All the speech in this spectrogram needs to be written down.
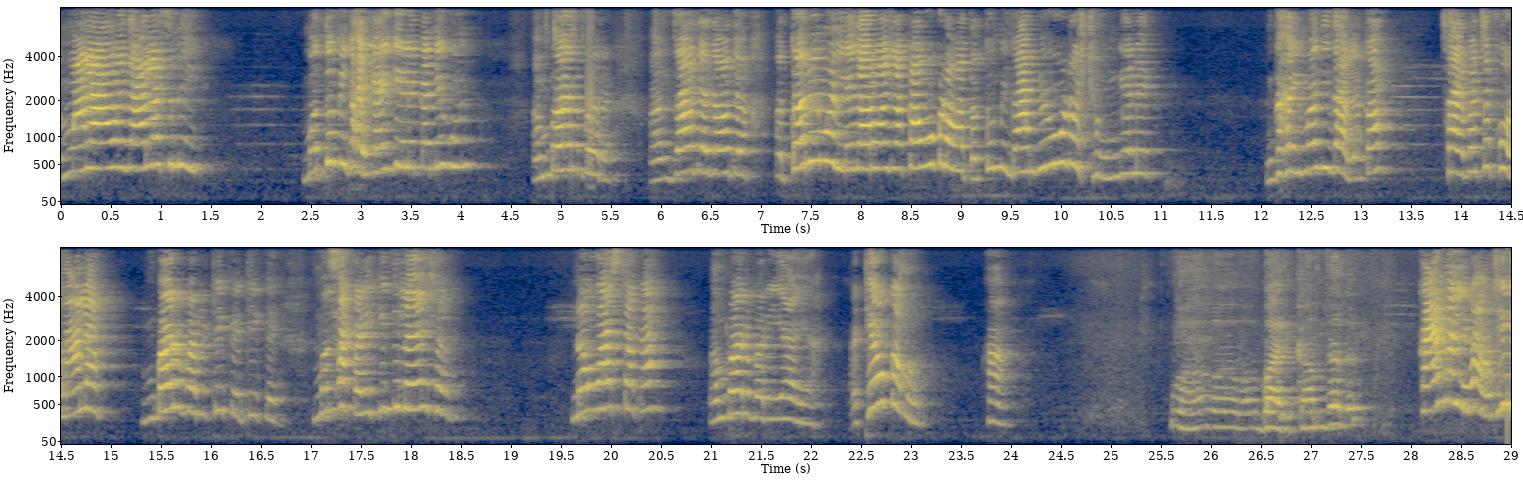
मला आवाज आलाच नाही. मग तुम्ही घाई घाई गेले का निघून? बर बर. अन जाऊ द्या जाऊ द्या. तरी म्हणले दरवाजा का उघडा होता? तुम्ही दार बी उघडच ठेवून गेले. घाईमध्ये झालं का? साहेबाचा फोन आला. बरं बरं ठीक आहे ठीक आहे. मग सकाळी कितीला यायचं? नऊ वाजता का? बरं बरं या या. ठेव का मग? हां. वा वा वा भारी काम झालं. काय म्हणले भाऊजी?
